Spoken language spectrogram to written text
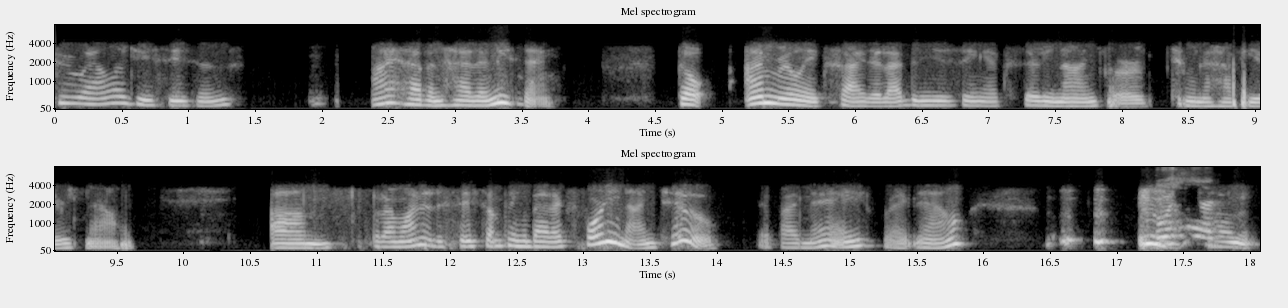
two allergy seasons, I haven't had anything. So I'm really excited. I've been using X39 for two and a half years now. Um, but I wanted to say something about X49 too, if I may, right now. Go ahead. Um,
